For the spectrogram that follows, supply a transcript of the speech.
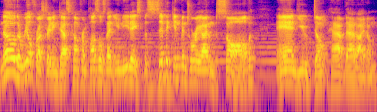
No, the real frustrating deaths come from puzzles that you need a specific inventory item to solve, and you don't have that item.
